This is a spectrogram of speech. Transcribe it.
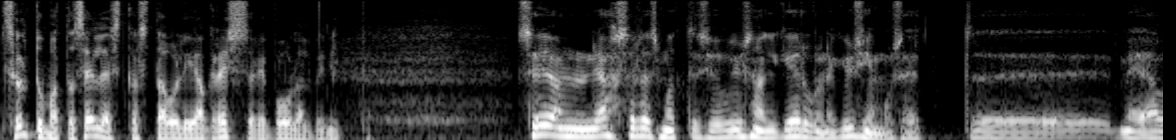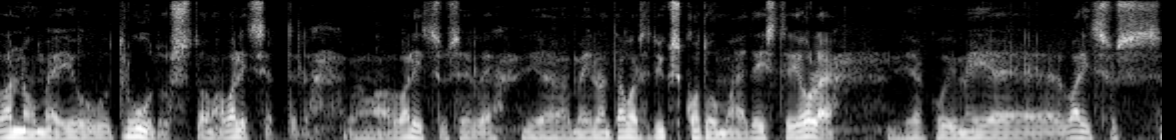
sõltumata sellest, kas ta oli agressori poolel või mitte see on jah, selles mõttes ju üsnagi keeruline küsimus, et äh, me vannume ju truudust oma valitsejatele, oma valitsusele ja meil on tavaliselt üks kodumaa ja teist ei ole. ja kui meie valitsus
